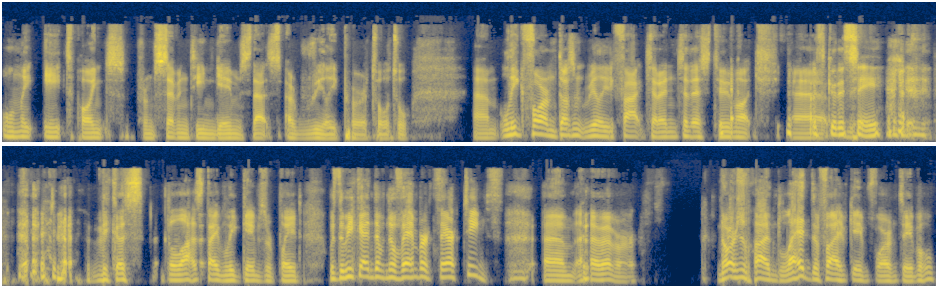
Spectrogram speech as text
only eight points from 17 games. That's a really poor total. Um, league form doesn't really factor into this too much. Uh, I was going to say because the last time league games were played was the weekend of November 13th. Um, however, Nordsjælland led the five game form table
